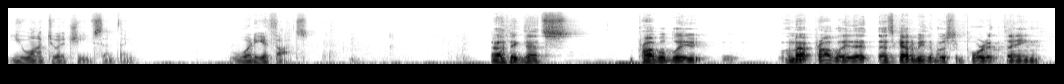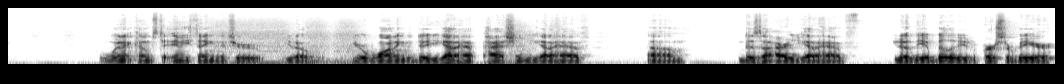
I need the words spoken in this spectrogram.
you want to achieve something. What are your thoughts? I think that's probably, well, not probably, that, that's got to be the most important thing when it comes to anything that you're, you know, you're wanting to do. You got to have passion. You got to have um, desire. You got to have, you know, the ability to persevere.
